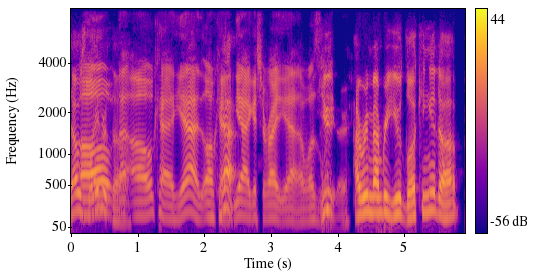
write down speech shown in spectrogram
That was oh, later though. that- oh, okay. Yeah. Okay. Yeah. Yeah. I guess you're right. Yeah, that was You- later. I remember you looking it up.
